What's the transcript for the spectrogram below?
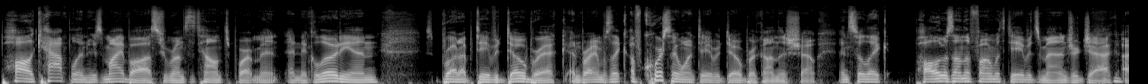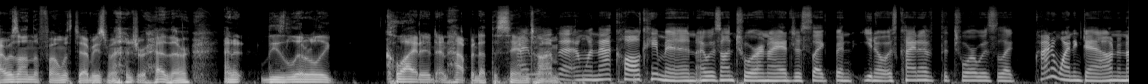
Paula Kaplan, who's my boss, who runs the talent department at Nickelodeon, brought up David Dobrik. And Brian was like, Of course I want David Dobrik on this show. And so, like, Paula was on the phone with David's manager, Jack. I was on the phone with Debbie's manager, Heather. And it, these literally collided and happened at the same I time. love that. And when that call came in, I was on tour and I had just like been, you know, it was kind of the tour was like kind of winding down, and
